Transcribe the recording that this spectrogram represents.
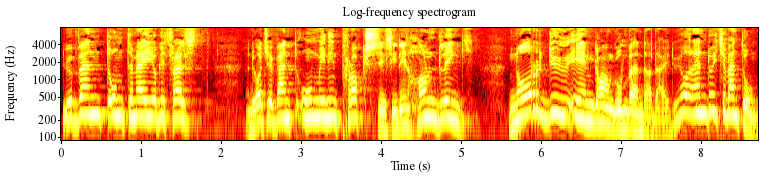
Du er vendt om til meg og blitt frelst, men du har ikke vendt om i din praksis, i din handling. Når du en gang omvender deg Du har ennå ikke vendt om.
